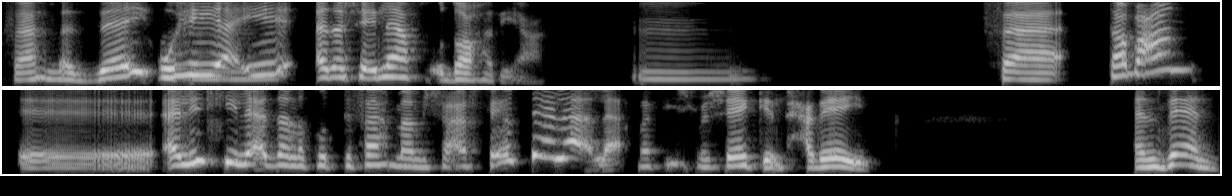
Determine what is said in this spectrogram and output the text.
فاهمة إزاي وهي إمم. إيه أنا شايلها في ظهري يعني إمم. فطبعا آه، قالت لي لا ده أنا كنت فاهمة مش عارفة إيه قلت لها لا لا ما فيش مشاكل حبايب and then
